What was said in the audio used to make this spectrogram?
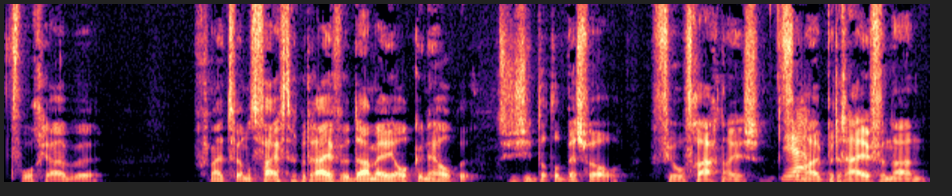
Vorig jaar hebben we volgens mij 250 bedrijven daarmee al kunnen helpen. Dus je ziet dat er best wel veel vraag naar is. Ja. Vanuit bedrijven naar een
